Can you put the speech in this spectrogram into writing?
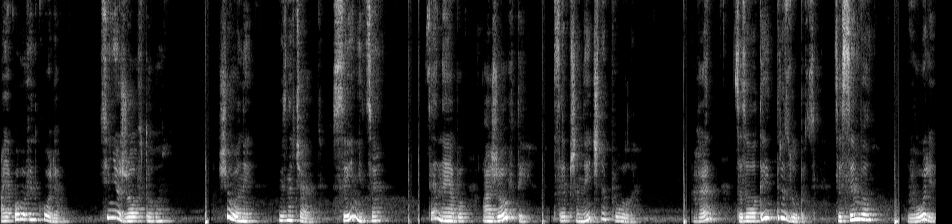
А якого він кольору? Синьо-жовтого. Що вони визначають? Синій це, це небо, а жовтий це пшеничне поле. Герб це золотий тризубець, це символ волі,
